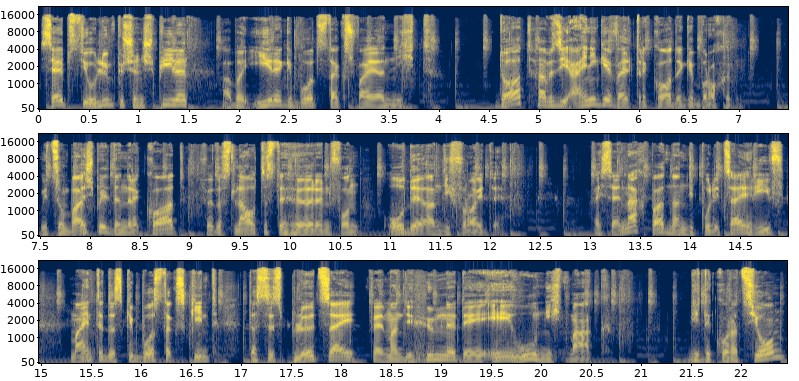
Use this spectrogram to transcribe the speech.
selbst die Olympischen Spiele, aber ihre Geburtstagsfeier nicht. Dort habe sie einige Weltrekorde gebrochen, wie zum Beispiel den Rekord für das lauteste Hören von Ode an die Freude. Als sein Nachbar dann die Polizei rief, meinte das Geburtstagskind, dass es blöd sei, wenn man die Hymne der EU nicht mag. Die Dekoration,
